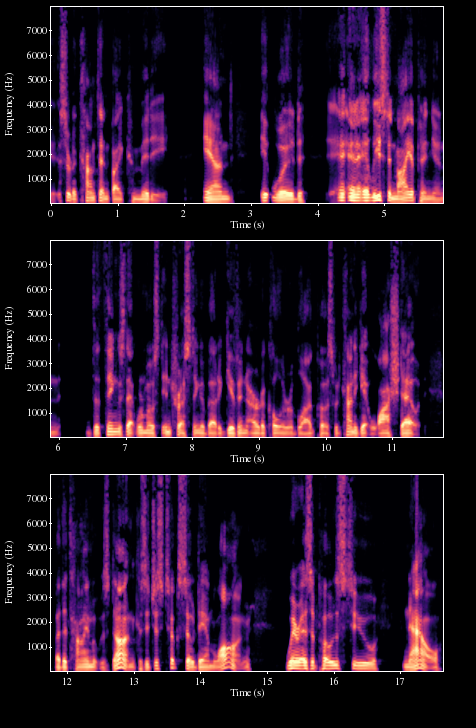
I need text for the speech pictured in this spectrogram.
eh, sort of content by committee and it would and at least in my opinion the things that were most interesting about a given article or a blog post would kind of get washed out by the time it was done because it just took so damn long. Whereas opposed to now,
